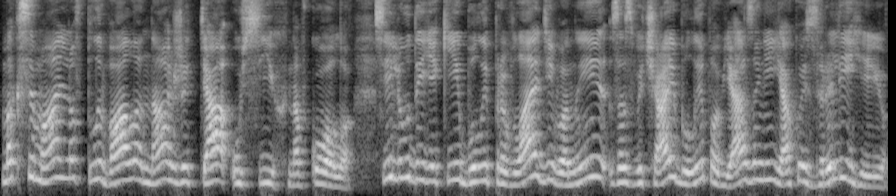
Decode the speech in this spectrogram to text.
максимально впливала на життя усіх навколо. Всі люди, які були при владі, вони зазвичай були пов'язані якось з релігією.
